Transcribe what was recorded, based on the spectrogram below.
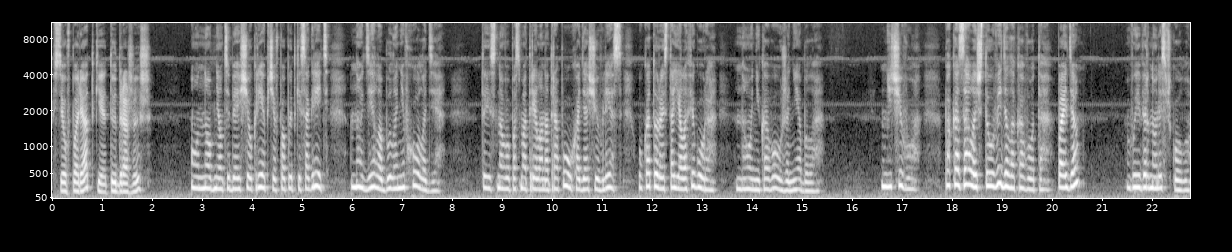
«Все в порядке? Ты дрожишь?» Он обнял тебя еще крепче в попытке согреть, но дело было не в холоде. Ты снова посмотрела на тропу, уходящую в лес, у которой стояла фигура, но никого уже не было. Ничего, показалось, что увидела кого-то. Пойдем? Вы вернулись в школу.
